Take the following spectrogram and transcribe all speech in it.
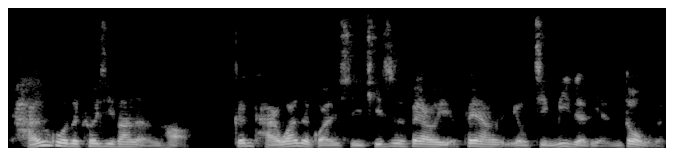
韩国的科技发展很好，跟台湾的关系其实非常非常有紧密的联动的。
